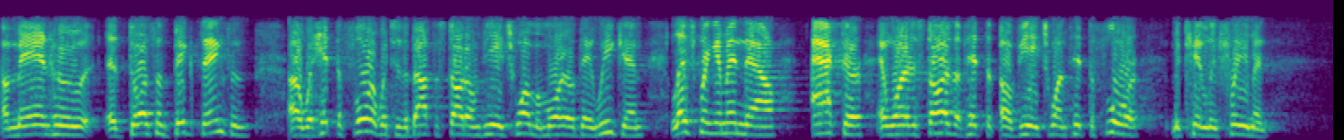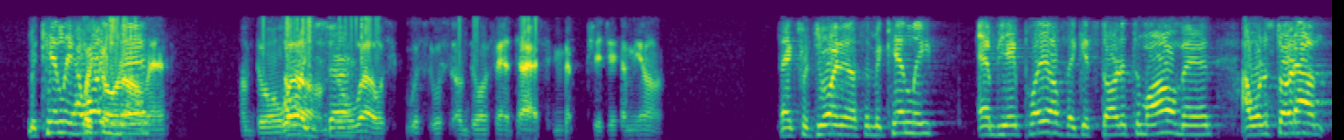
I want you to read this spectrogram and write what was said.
a man who is doing some big things and uh, will hit the floor, which is about to start on VH1 Memorial Day weekend. Let's bring him in now, actor and one of the stars of hit the, uh, VH1's Hit the Floor, McKinley Freeman. McKinley, how what's are you, man? On, man? I'm doing well. You, I'm sir? doing well. What's, what's, what's, I'm doing fantastic. Appreciate you having me on. Thanks for joining us. And McKinley, NBA playoffs. They get started tomorrow, man. I want to start out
